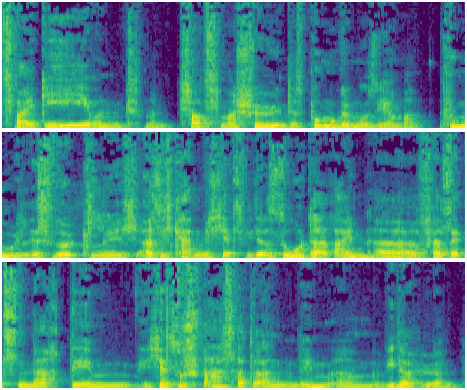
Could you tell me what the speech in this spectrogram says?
2G und man schaut sich mal schön das Pumuckl-Museum an. Pumuckl ist wirklich, also ich kann mich jetzt wieder so da rein äh, versetzen, nachdem ich jetzt so Spaß hatte an dem ähm, Wiederhören.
